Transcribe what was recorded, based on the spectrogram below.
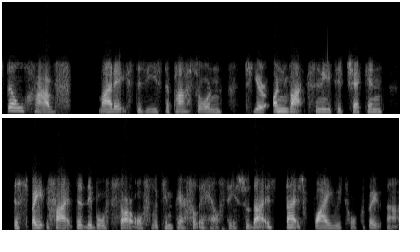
still have Marek's disease to pass on to your unvaccinated chicken despite the fact that they both start off looking perfectly healthy. So that is, that is why we talk about that.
